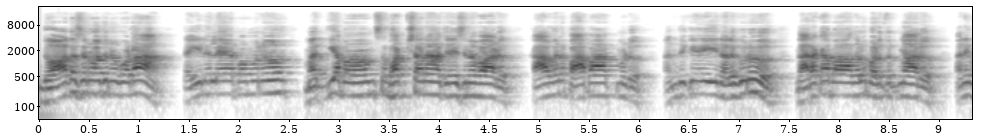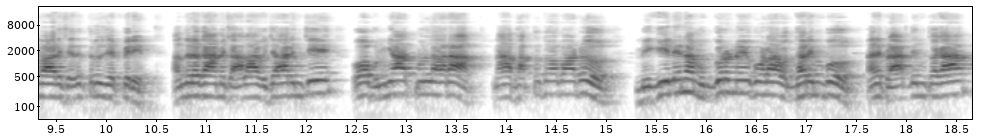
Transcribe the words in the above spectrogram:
ద్వాదశ రోజున కూడా తైలలేపమును మద్య మాంసభక్షణ చేసినవాడు కావున పాపాత్ముడు. అందుకే ఈ నలుగురు నరక బాధలు పడుతున్నారు అని వారి చరిత్రలు చెప్పిరి. అందులో ఆమె చాలా విచారించి ఓ పుణ్యాత్ములారా నా భర్తతో పాటు మిగిలిన ముగ్గురిని కూడా ఉద్ధరింపు అని ప్రార్థించగా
